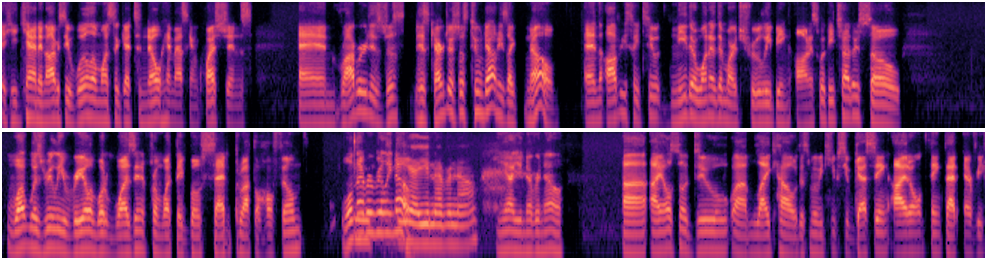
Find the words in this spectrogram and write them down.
he can't. And obviously, Willem wants to get to know him, asking questions, and Robert is just his character is just tuned out. He's like, "No," and obviously, too, neither one of them are truly being honest with each other. So, what was really real and what wasn't from what they both said throughout the whole film, we'll never really know. Yeah, you never know. Yeah, you never know. Uh, I also do um, like how this movie keeps you guessing. I don't think that every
